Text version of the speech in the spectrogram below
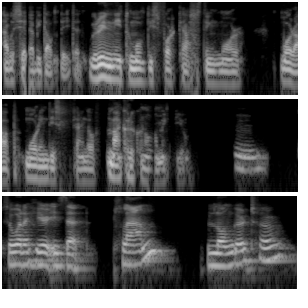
I would say, a bit outdated. We really need to move this forecasting more, more up, more in this kind of macroeconomic view. Mm. So what I hear is that plan longer term,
